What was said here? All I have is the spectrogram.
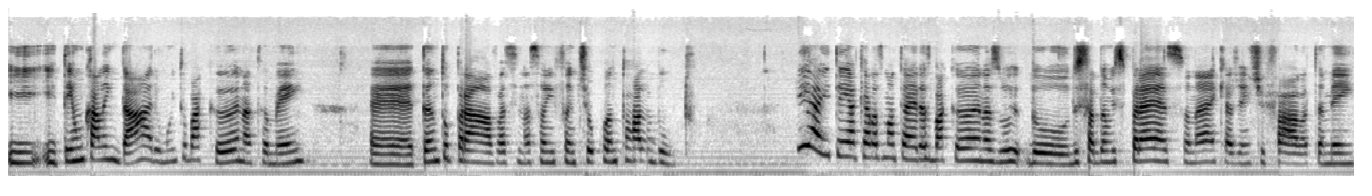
e, e tem um calendário muito bacana também, é, tanto para vacinação infantil quanto adulto. E aí tem aquelas matérias bacanas do, do, do Estadão Expresso, né? Que a gente fala também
